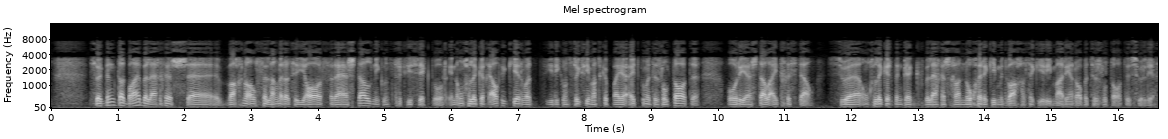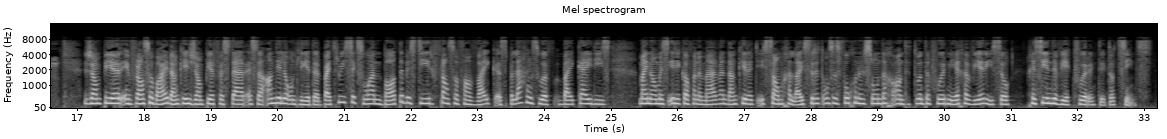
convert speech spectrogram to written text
So ek dink dat baie beleggers uh, wag nou al vir langer as 'n jaar vir 'n herstel in die konstruksiesektor en ongelukkig elke keer wat hierdie konstruksiemaatskappye uitkom met resultate word die herstel uitgestel. So uh, ongelukkig dink ek beleggers gaan nog 'n rukkie moet wag as ek hierdie Marian Roberts resultate so lees. Jean-Pierre en François baie dankie. Jean-Pierre Verster is 'n aandeleontleder by 361 Batebestuur. François van Wyk is beleggingshoof by Kadies. My naam is Erika van der Merwe en dankie dat jy saam geluister het. Ons is volgende Sondag aand 20 voor 9 weer hierso. Geseënde week vorentoe. Totsiens.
